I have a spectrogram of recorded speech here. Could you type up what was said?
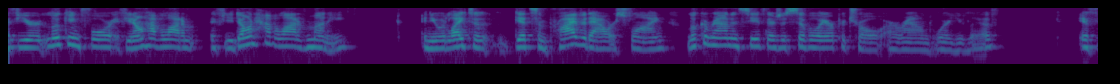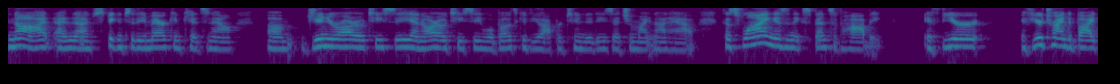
If you're looking for if you don't have a lot of if you don't have a lot of money and you would like to get some private hours flying, look around and see if there's a civil air patrol around where you live if not, and I'm speaking to the American kids now, um, junior ROTC and ROTC will both give you opportunities that you might not have because flying is an expensive hobby. If you're if you're trying to buy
